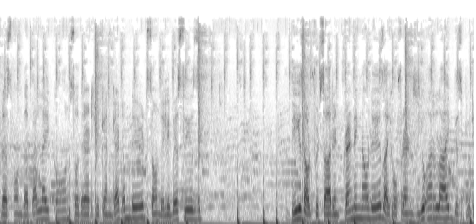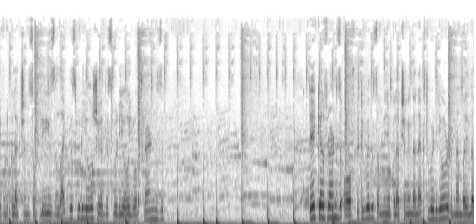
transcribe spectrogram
press on the bell icon so that you can get updates on daily basis. These outfits are in trending nowadays. I hope friends you are like this beautiful collection. So please like this video share this video your friends. Take care friends. Of it with some new collection in the next video. Remember in the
